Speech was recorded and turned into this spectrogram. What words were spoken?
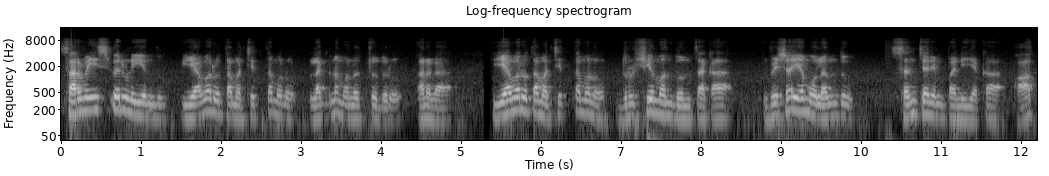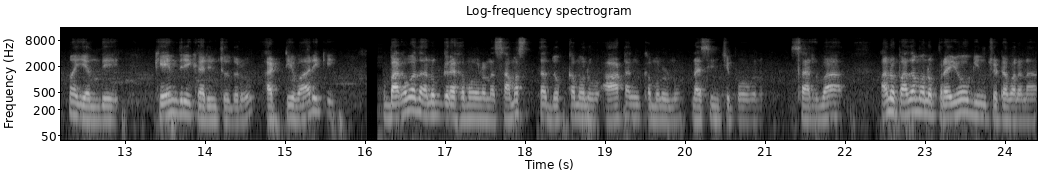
సర్వేశ్వరుని ఎందు ఎవరు తమ చిత్తమును లగ్నమనొచ్చుదురు అనగా ఎవరు తమ చిత్తమును దృశ్యమందుంచక విషయములందు సంచరింపనీయక ఆత్మయందే కేంద్రీకరించుదురు. అట్టి వారికి భగవద్ అనుగ్రహము వలన సమస్త దుఃఖములు ఆటంకములను నశించిపోవును. సర్వ అను పదమును ప్రయోగించుట వలన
